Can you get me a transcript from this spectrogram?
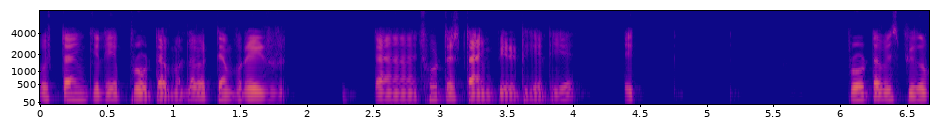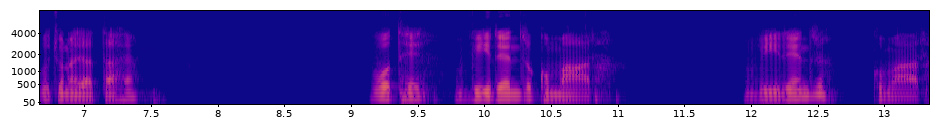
उस टाइम के लिए प्रोटेम मतलब एक टेम्परेरी छोटे टाइम पीरियड के लिए एक प्रोटेम स्पीकर को चुना जाता है। वो थे वीरेंद्र कुमार। वीरेंद्र कुमार।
